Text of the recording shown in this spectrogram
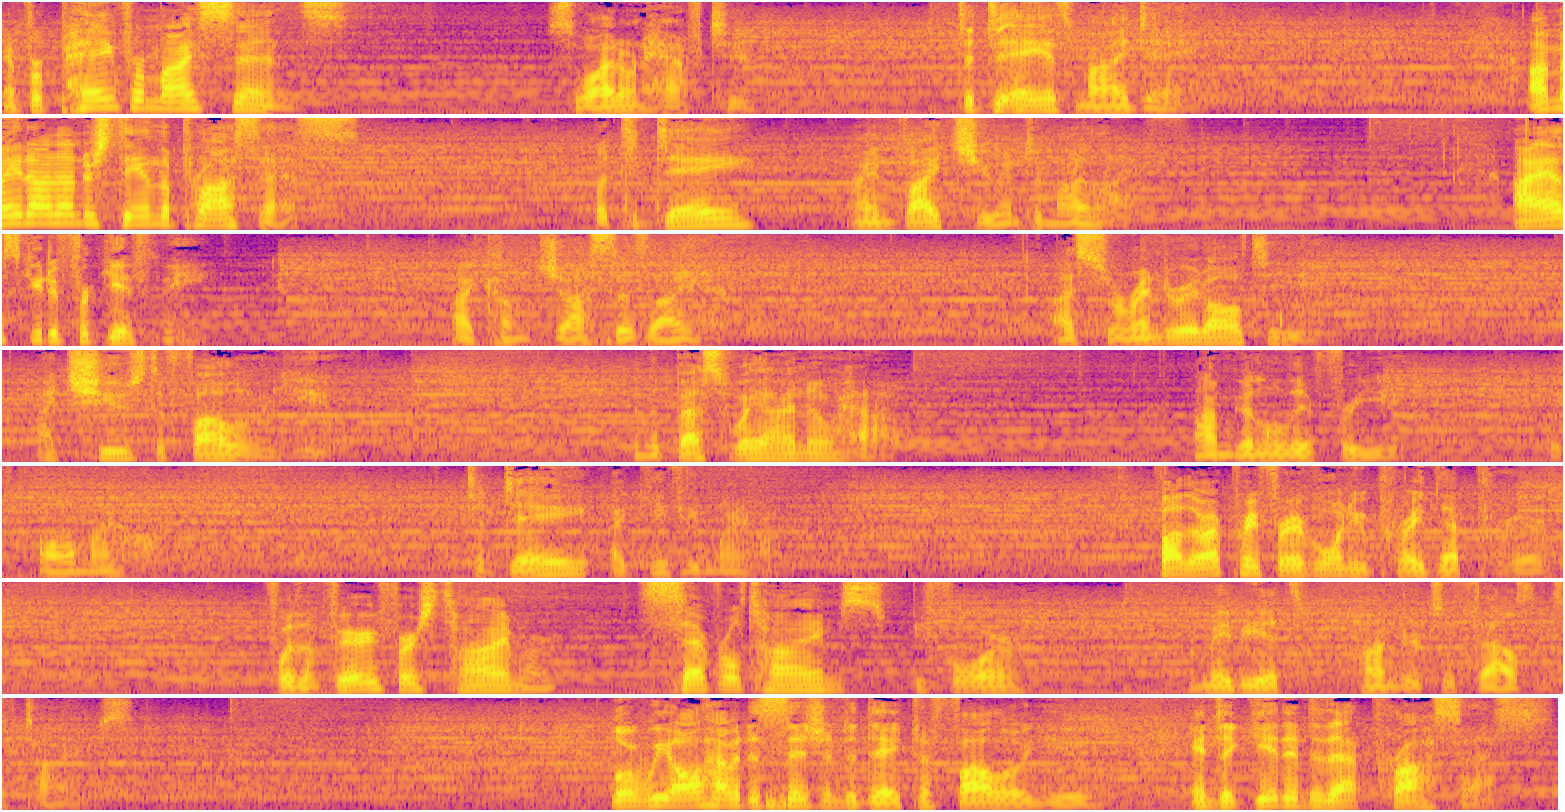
and for paying for my sins so I don't have to. Today is my day. I may not understand the process, but today I invite you into my life. I ask you to forgive me. I come just as I am. I surrender it all to you. I choose to follow you. In the best way I know how, I'm going to live for you with all my heart. Today, I give you my heart. Father, I pray for everyone who prayed that prayer for the very first time or several times before or maybe it's hundreds of thousands of times. Lord, we all have a decision today to follow you and to get into that process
